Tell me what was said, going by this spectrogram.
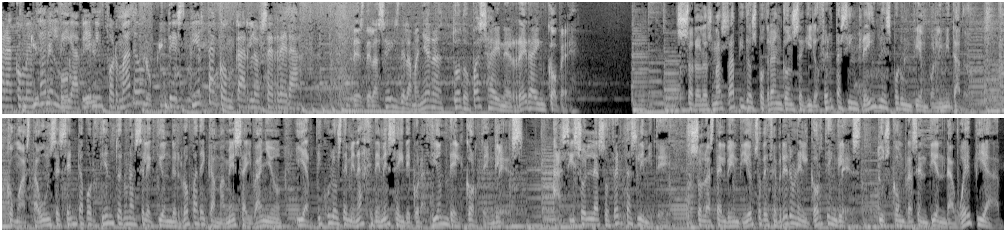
Para comenzar el día bien informado, despierta con Carlos Herrera. Desde las 6 de la mañana, todo pasa en Herrera en Cope. Solo los más rápidos podrán conseguir ofertas increíbles por un tiempo limitado. Como hasta un 60% en una selección de ropa de cama, mesa y baño y artículos de menaje de mesa y decoración del corte inglés. Así son las ofertas límite. Solo hasta el 28 de febrero en el corte inglés. Tus compras en tienda web y app.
